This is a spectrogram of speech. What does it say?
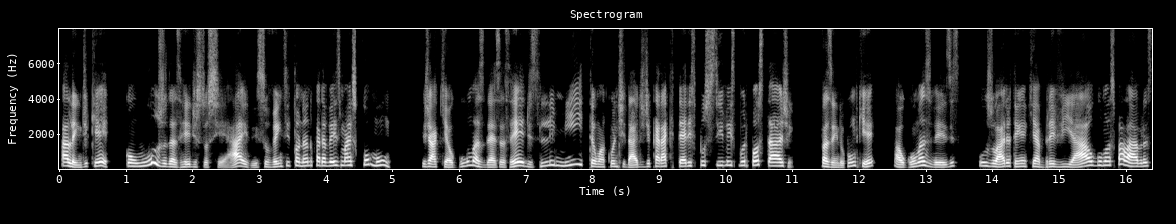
Além de que, com o uso das redes sociais, isso vem se tornando cada vez mais comum, já que algumas dessas redes limitam a quantidade de caracteres possíveis por postagem, fazendo com que, algumas vezes, o usuário tenha que abreviar algumas palavras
